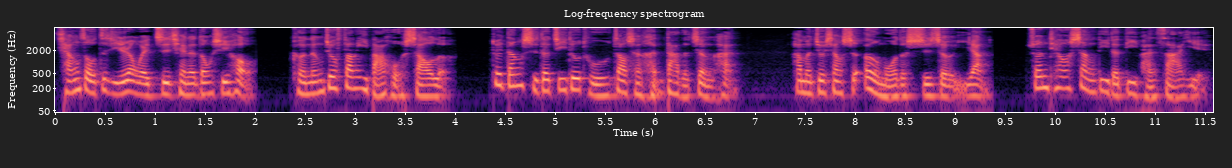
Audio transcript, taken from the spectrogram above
抢走自己认为值钱的东西后，可能就放一把火烧了，对当时的基督徒造成很大的震撼。他们就像是恶魔的使者一样，专挑上帝的地盘撒野，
